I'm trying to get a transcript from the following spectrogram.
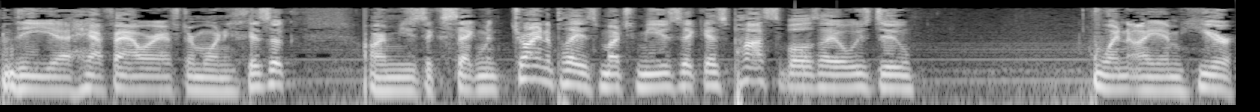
the uh, half hour after Morning Chizuk, our music segment. Trying to play as much music as possible, as I always do when I am here.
